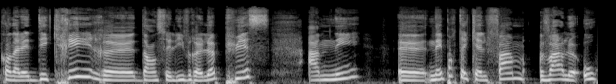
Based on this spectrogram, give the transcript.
qu'on allait décrire dans ce livre-là puisse amener n'importe quelle femme vers le haut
